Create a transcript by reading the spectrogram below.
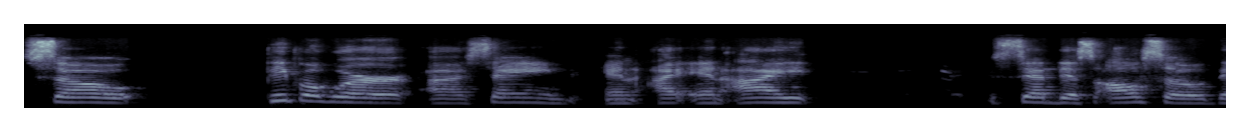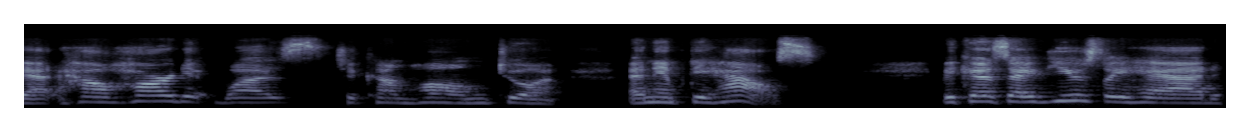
So people were uh, saying, and I and I said this also that how hard it was to come home to a, an empty house, because I've usually had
